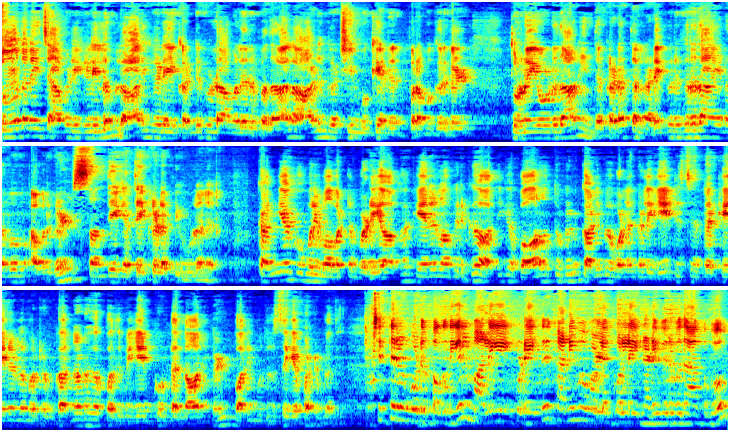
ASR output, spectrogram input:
சோதனை சாவடிகளிலும் லாரிகளை கண்டுகொள்ளாமல் இருப்பதால் ஆளுங்கட்சியின் முக்கிய பிரமுகர்கள் துணையோடுதான் இந்த கடத்தல் நடைபெறுகிறதா எனவும் அவர்கள் சந்தேகத்தை கிளப்பியுள்ளனர். கன்னியாகுமரி மாவட்டம் வழியாக கேரளாவிற்கு அதிக பாரத்துடன் கனிம வளங்களை ஏற்றி சென்ற கேரள மற்றும் கர்நாடக பதவி கொண்ட லாரிகள் பறிமுதல் செய்யப்பட்டுள்ளது. சித்திரங்கோடு பகுதியில் மலையை குடைந்து கனிம வள கொள்ளை நடைபெறுவதாகவும்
